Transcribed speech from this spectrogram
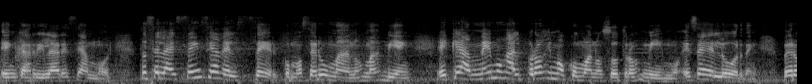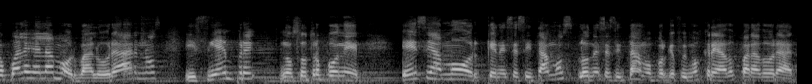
encarrilar ese amor. Entonces la esencia del ser como ser humanos más bien es que amemos al prójimo como a nosotros mismos. Ese es el orden. Pero ¿cuál es el amor? Valorarnos y siempre nosotros poner ese amor que necesitamos, lo necesitamos porque fuimos creados para adorar.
